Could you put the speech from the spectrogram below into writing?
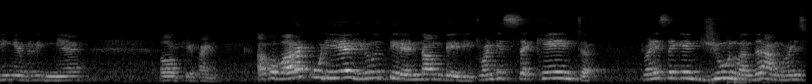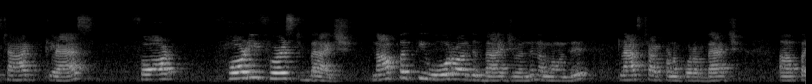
நீங்கள் எப்படி இருக்கீங்க? ஓகே ஃபைன் அப்போ வரக்கூடிய இருபத்தி ரெண்டாம் தேதி twenty second twenty second June வந்து ஐம் வந்து start class for forty first batch நாற்பத்தி ஓராவது பேட்ச் வந்து நம்ம வந்து கிளாஸ் ஸ்டார்ட் பண்ண போகிற பேட்ச் அப்போ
